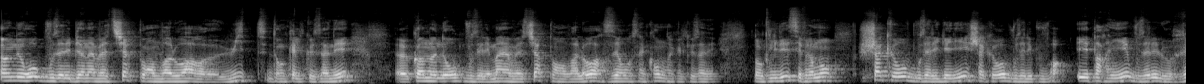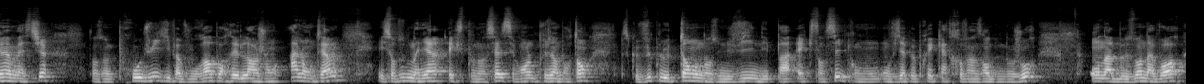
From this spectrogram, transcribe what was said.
1 euro que vous allez bien investir peut en valoir 8 euh, dans quelques années. Euh, comme un euro que vous allez mal investir peut en valoir 0,50 dans quelques années. Donc l'idée c'est vraiment chaque euro que vous allez gagner, chaque euro que vous allez pouvoir épargner, vous allez le réinvestir dans un produit qui va vous rapporter de l'argent à long terme et surtout de manière exponentielle. C'est vraiment le plus important parce que vu que le temps dans une vie n'est pas extensible, qu'on vit à peu près 80 ans de nos jours, on a besoin d'avoir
